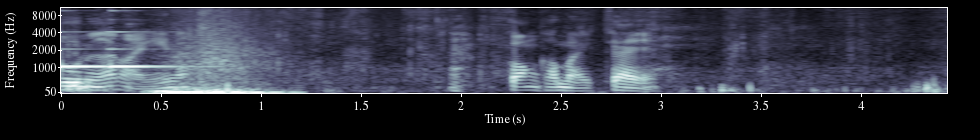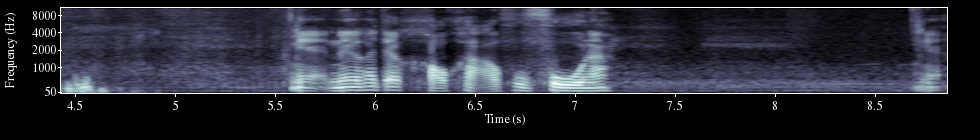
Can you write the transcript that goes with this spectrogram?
ดูเนื้อหน่อยนี้นะอะกล้องเข้ามาใกล้ เนี่ยเนื้อเขาจะขาวๆฟูๆนะ เนี่ย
